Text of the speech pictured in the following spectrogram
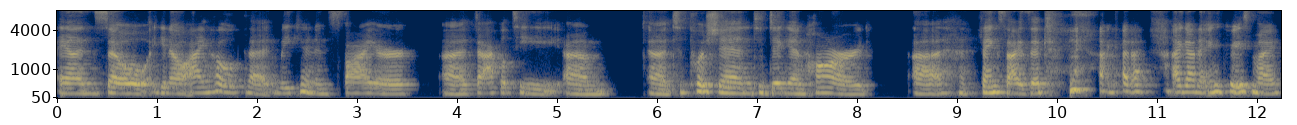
And so, you know, I hope that we can inspire uh, faculty um, uh, to push in, to dig in hard, uh, thanks, Isaac. I gotta, I gotta increase my,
